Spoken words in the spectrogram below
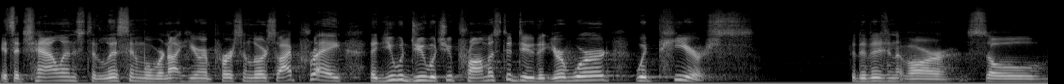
it's a challenge to listen when we're not here in person, Lord. So I pray that you would do what you promised to do, that your word would pierce the division of our soul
